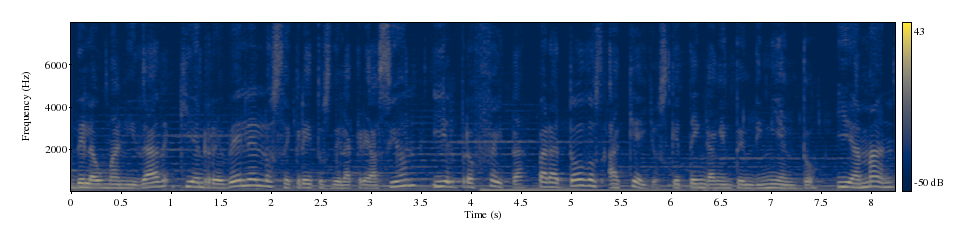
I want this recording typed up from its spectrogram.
de la humanidad quien revele los secretos de la creación y el profeta para todos aquellos que tengan entendimiento. Y Amán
